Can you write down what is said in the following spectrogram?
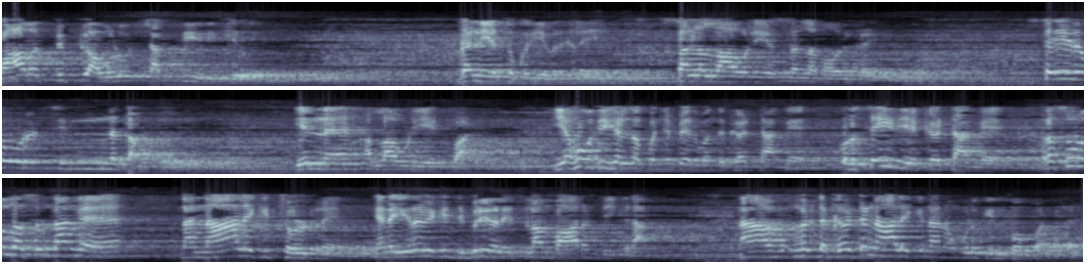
பாவத்துக்கு அவ்வளவு சக்தி இருக்கிறது. கண்ணியத்துக்குரியவர்களே சல்லல்லாவுடைய செல்லம் அவர்கள் செய்த ஒரு சின்ன தப்பு. என்ன? அல்லாவுடைய ஏற்பாடு. யகூதிகள்ல கொஞ்சம் பேர் வந்து கேட்டாங்க ஒரு செய்தியை கேட்டாங்க. ரசூலுல்லா சொன்னாங்க நான் நாளைக்கு சொல்றேன். என இரவைக்கு ஜிப்ரி அலி இஸ்லாம் ஆரம்பிக்கிறான் நான் உங்கள்கிட்ட கேட்டு நாளைக்கு நான் உங்களுக்கு இன்ஃபார்ம் பண்றேன்.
